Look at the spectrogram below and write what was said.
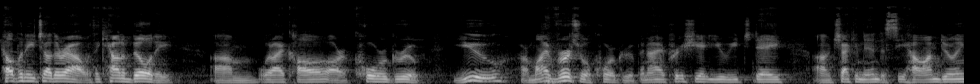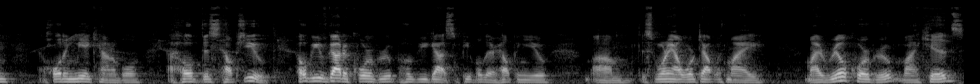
helping each other out with accountability, um, what I call our core group. You are my virtual core group, and I appreciate you each day um, checking in to see how I'm doing, holding me accountable. I hope this helps you. Hope you've got a core group. Hope you got some people that are helping you. Um, this morning I worked out with my my real core group, my kids,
